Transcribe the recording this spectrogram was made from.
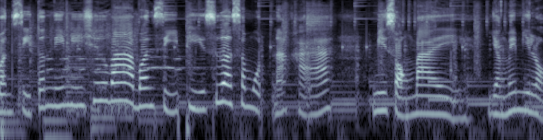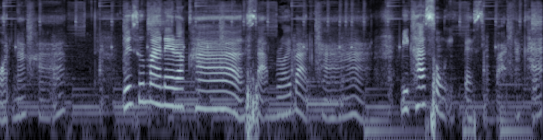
บอนสีต้นนี้มีชื่อว่าบอนสีผีเสื้อสมุทรนะคะ มีสองใบยังไม่มีหลอดนะคะวิซื้อมาในราคา 300 บาทค่ะ มีค่าส่งอีก 80 บาทนะคะ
